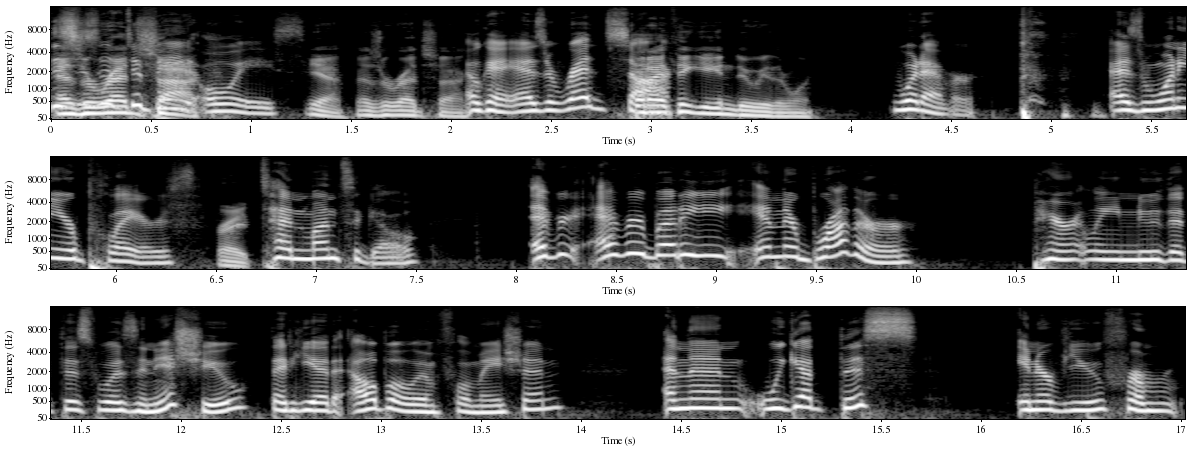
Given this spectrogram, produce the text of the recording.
This as is a Red Sox. always. Yeah, as a Red Sox. Okay, as a Red Sox, But I think you can do either one. whatever. as one of your players, Right. ten months ago, every everybody and their brother apparently knew that this was an issue, that he had elbow inflammation, and then we get this interview from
